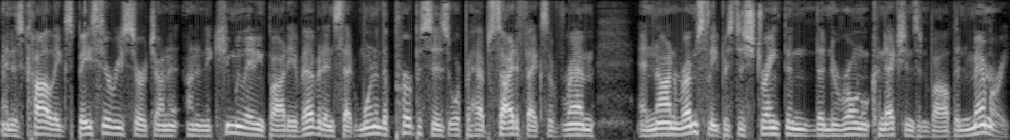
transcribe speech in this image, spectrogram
and his colleagues based their research on, a, on an accumulating body of evidence that one of the purposes or perhaps side effects of REM and non-REM sleep is to strengthen the neuronal connections involved in memory.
